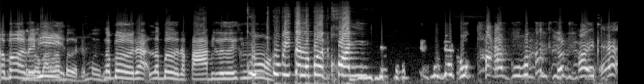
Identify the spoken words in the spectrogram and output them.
ระเบิดเลยพี่ระเบิดนะมึงระเบิดอะระเบิดอะปาไปเลยข้างกูนอกกูมีแต่ระเบิดควันมึงจะทุกทางกูมันเกินไปแฮะ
